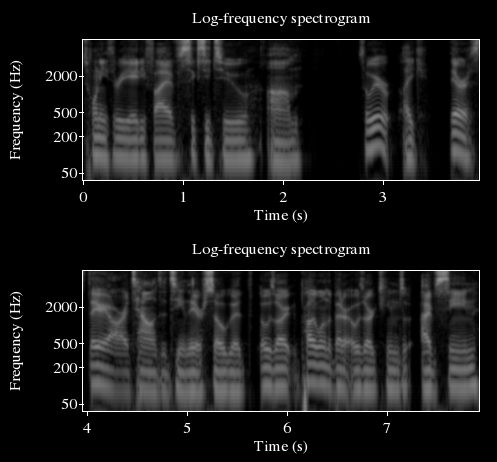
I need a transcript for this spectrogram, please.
23, 85, 62. Um so we were like they're they are a talented team. They are so good. Ozark probably one of the better Ozark teams I've seen.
